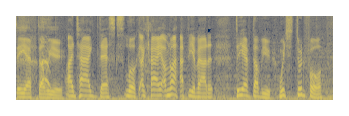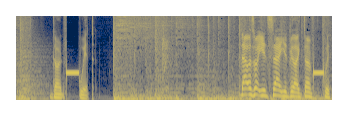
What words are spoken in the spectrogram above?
DFW. I tagged desks. Look, okay, I'm not happy about it. DFW, which stood for Don't F Wit. That was what you'd say. You'd be like, Don't F with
